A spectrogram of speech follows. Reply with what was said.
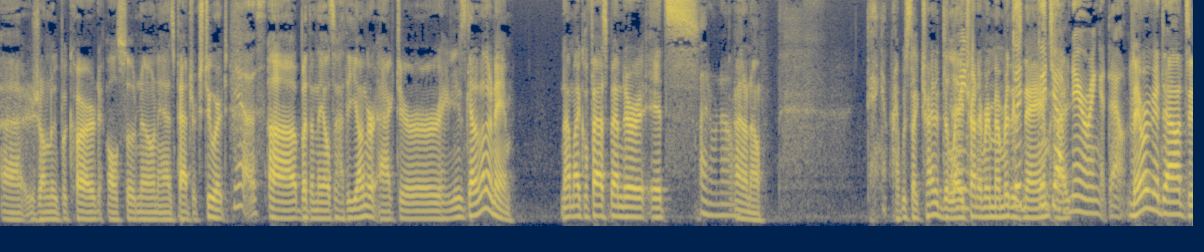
uh, Jean Luc Picard, also known as Patrick Stewart. Yes. Uh, but then they also had the younger actor. He's got another name, not Michael Fassbender. It's I don't know. I don't know. Dang it! I was like trying to delay, I mean, trying to remember this good, name. Good job I- narrowing it down. narrowing it down to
